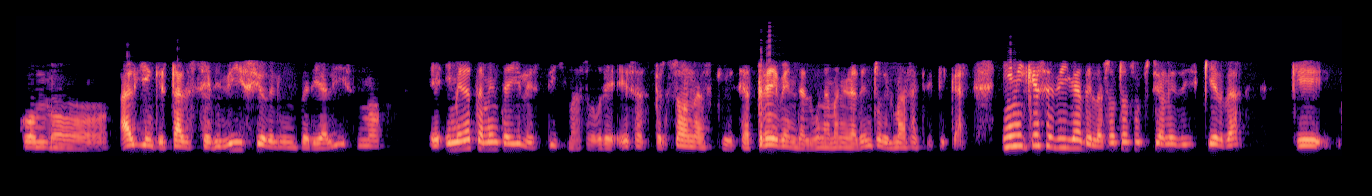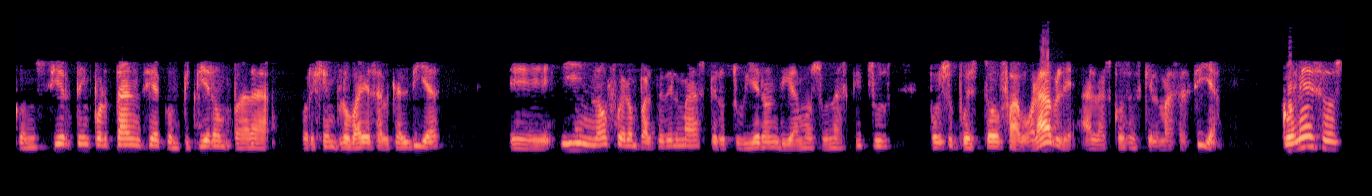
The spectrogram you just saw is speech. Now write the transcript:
como alguien que está al servicio del imperialismo. Eh, inmediatamente hay el estigma sobre esas personas que se atreven de alguna manera dentro del MAS a criticar. Y ni que se diga de las otras opciones de izquierda que con cierta importancia compitieron para por ejemplo, varias alcaldías eh, y no fueron parte del MAS, pero tuvieron, digamos, una actitud, por supuesto, favorable a las cosas que el MAS hacía. Con esos,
